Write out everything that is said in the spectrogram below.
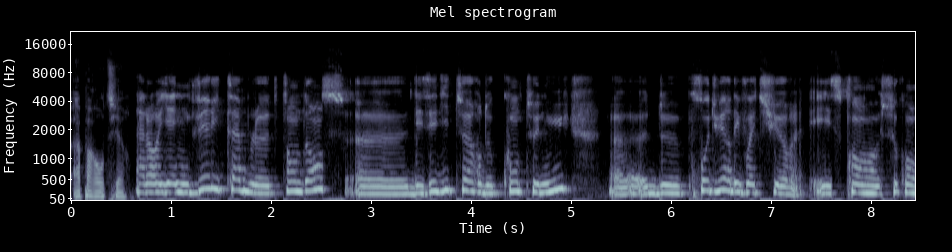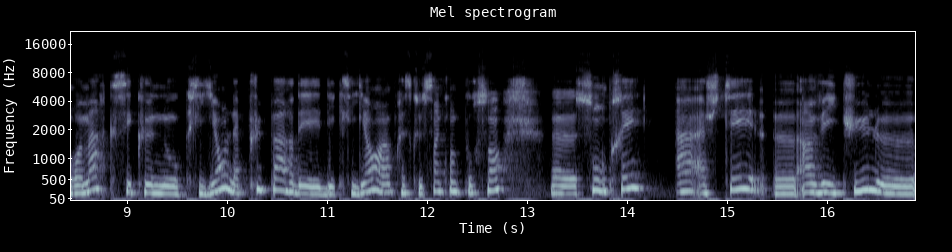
à part entière? Alors il y a une véritable tendance des éditeurs de contenu de produire des voitures. Et ce qu'on ce qu'on remarque, c'est que nos clients, la plupart des, clients, hein, presque 50%, euh, sont prêts à acheter euh, un véhicule, euh,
